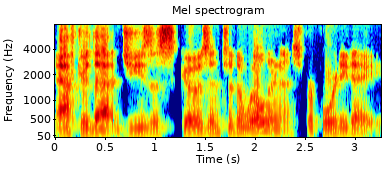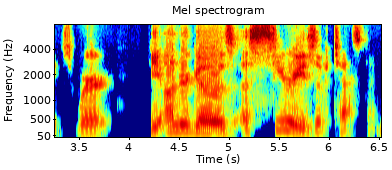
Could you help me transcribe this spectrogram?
After that, Jesus goes into the wilderness for 40 days, where he undergoes a series of testing.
